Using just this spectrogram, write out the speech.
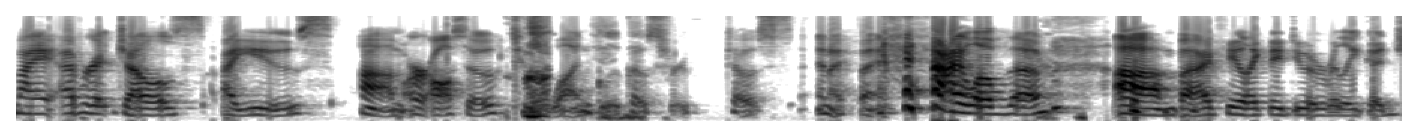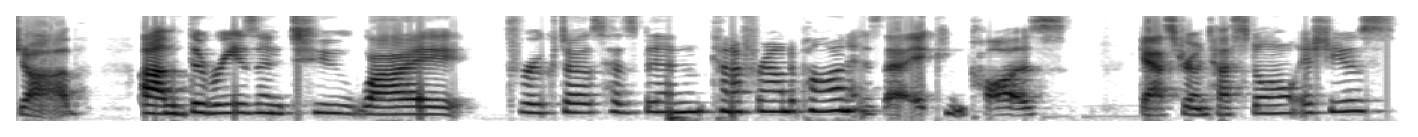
my Everett gels I use um, are also two one glucose fructose, and I find I love them. Um, but I feel like they do a really good job. Um, the reason to why fructose has been kind of frowned upon is that it can cause gastrointestinal issues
